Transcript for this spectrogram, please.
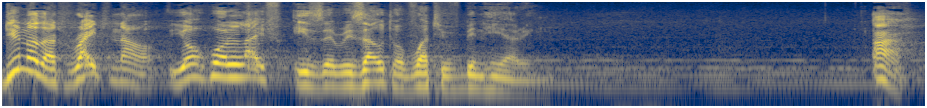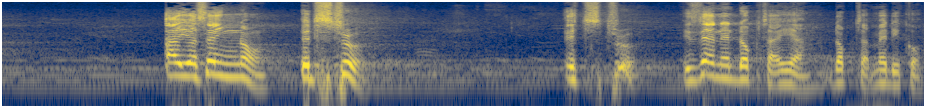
Do you know that right now, your whole life is a result of what you've been hearing? Ah. Ah, you're saying no. It's true. It's true. Is there any doctor here? Doctor, medical.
